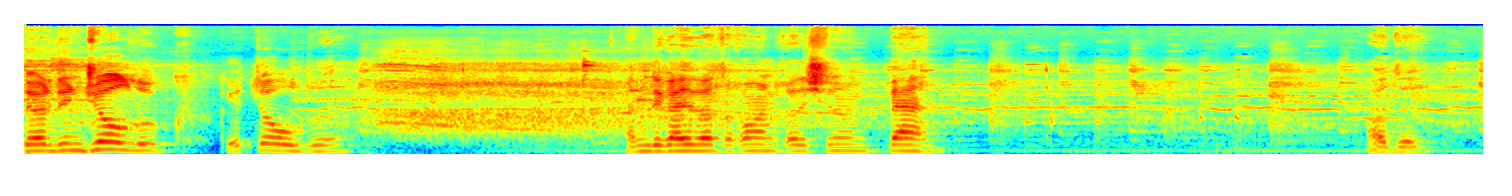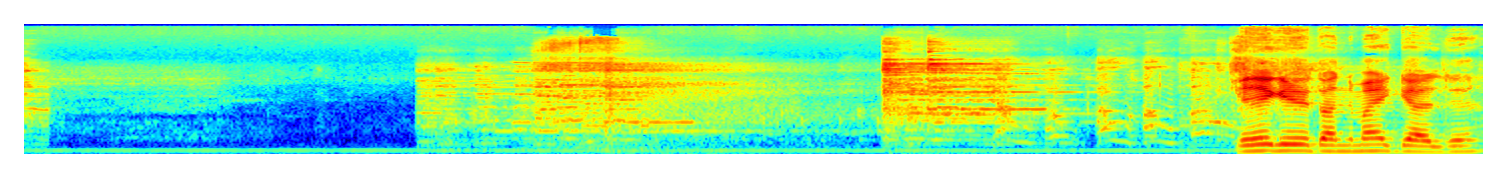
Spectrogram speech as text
Dördüncü olduk. Kötü oldu. Hem de galiba takım arkadaşım ben. Adı. Gele gele Dynamite geldi.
